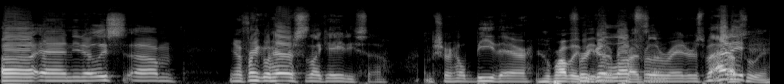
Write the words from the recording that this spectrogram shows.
Uh, and you know, at least um, you know Franco Harris is like 80, so I'm sure he'll be there He'll probably be there. for be good luck for the. Raiders. But how do you,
